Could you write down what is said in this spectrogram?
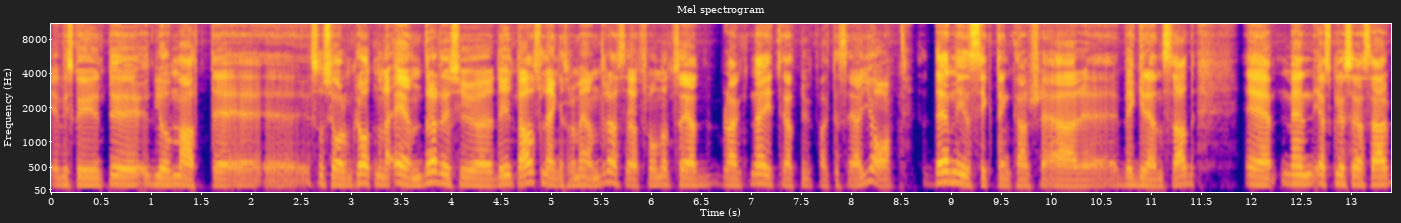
Eh, vi ska ju inte glömma att eh, eh Socialdemokraterna ändrades ju, det är inte alls länge som de ändrade sig, från att säga blankt nej till att nu faktiskt säga ja. Den insikten kanske är eh, begränsad. Eh, men jag skulle säga så här,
